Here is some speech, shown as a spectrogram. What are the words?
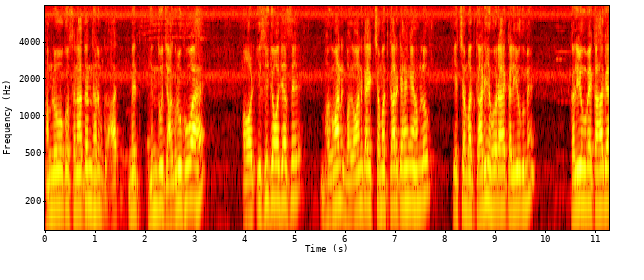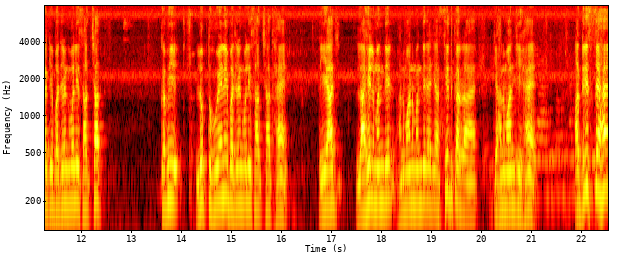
हम लोगों को सनातन धर्म में हिंदू जागरूक हुआ है और इसी की वजह से भगवान भगवान का एक चमत्कार कहेंगे हम लोग। ये चमत्कार ही हो रहा है कलयुग में। कलयुग में कहा गया कि बजरंगबली साक्षात कभी लुप्त हुए नहीं, बजरंगबली साक्षात हैं। तो ये आज लाहिल मंदिर हनुमान मंदिर है यह सिद्ध कर रहा है कि हनुमान जी हैं। अदृश्य है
